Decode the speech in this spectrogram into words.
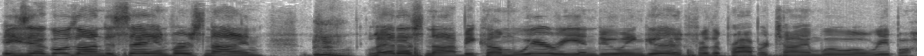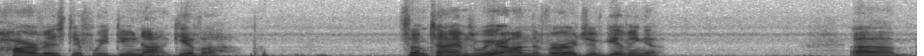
He goes on to say in verse 9, Let us not become weary in doing good, for the proper time we will reap a harvest if we do not give up. Sometimes we're on the verge of giving up. Um,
